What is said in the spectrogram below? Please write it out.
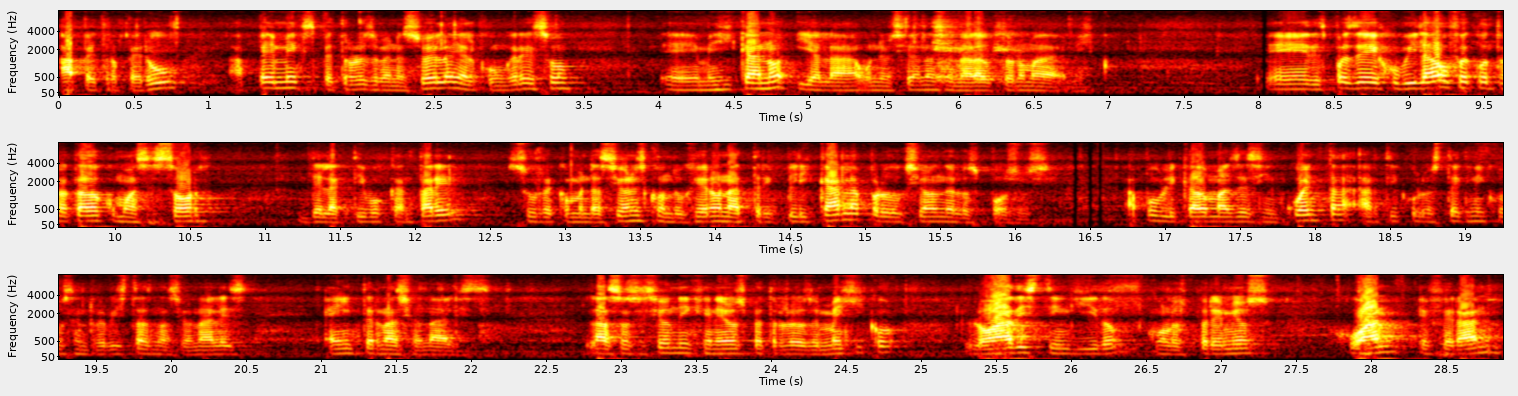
a Petroperú, a Pemex, Petróleos de Venezuela y al Congreso eh, mexicano y a la Universidad Nacional Autónoma de México. Eh, después de jubilado fue contratado como asesor del activo Cantarel. Sus recomendaciones condujeron a triplicar la producción de los pozos. Ha publicado más de 50 artículos técnicos en revistas nacionales e internacionales. La Asociación de Ingenieros Petroleros de México lo ha distinguido con los premios Juan Eferán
